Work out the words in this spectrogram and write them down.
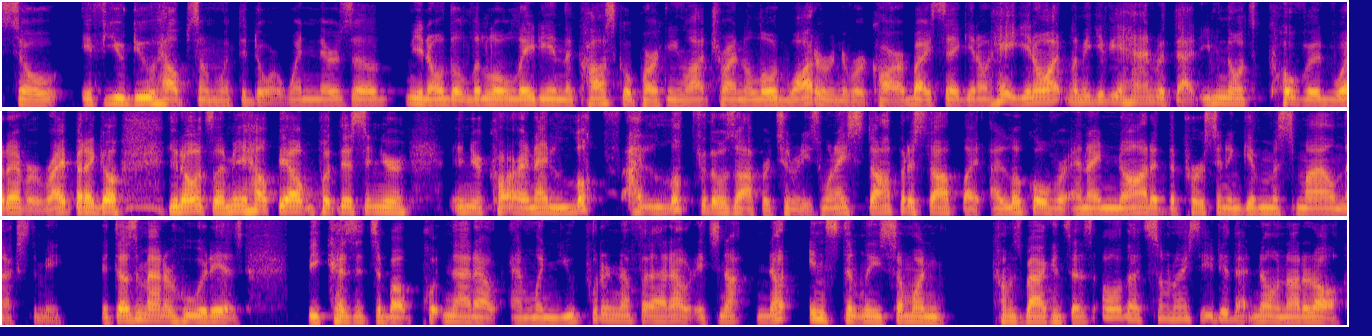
so if you do help someone with the door when there's a you know the little old lady in the costco parking lot trying to load water into her car by saying you know hey you know what let me give you a hand with that even though it's covid whatever right but i go you know it's let me help you out and put this in your in your car and i look i look for those opportunities when i stop at a stoplight i look over and i nod at the person and give them a smile next to me it doesn't matter who it is because it's about putting that out. And when you put enough of that out, it's not not instantly someone comes back and says, "Oh, that's so nice that you did that." No, not at all.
